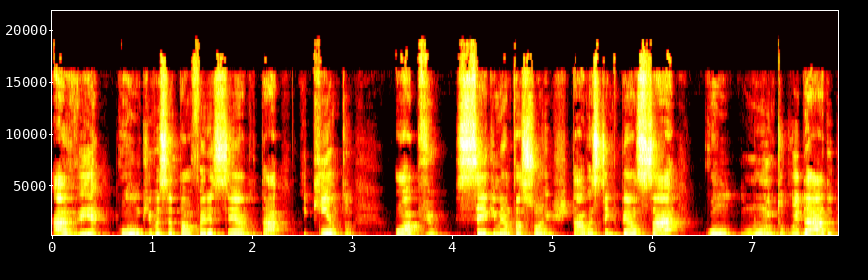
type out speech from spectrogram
a ver com o que você está oferecendo, tá? E quinto, óbvio, segmentações, tá? Você tem que pensar com muito cuidado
